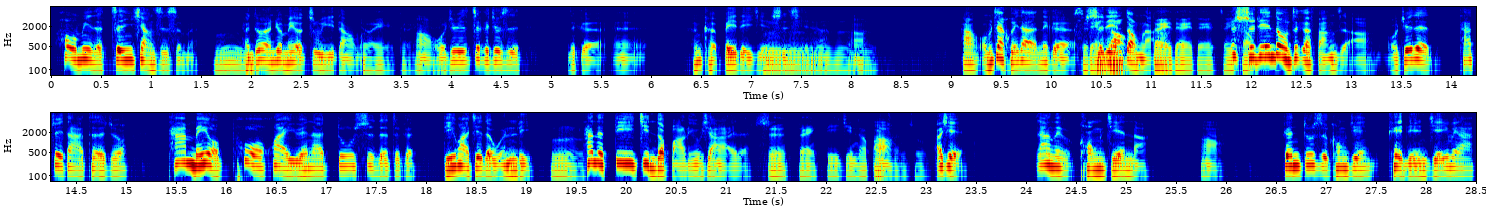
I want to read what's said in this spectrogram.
后面的真相是什么？嗯，很多人就没有注意到嘛，对对，啊，我觉得这个就是那个呃很可悲的一件事情啊啊。好，我们再回到那个十连洞。了，对对对，那十连栋这个房子啊，我觉得它最大的特色就是说。它没有破坏原来都市的这个迪化街的纹理，嗯，它的第一进都保留下来的，是对，第一进都保存住，而且让那个空间呐，啊，跟都市空间可以连接，因为它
